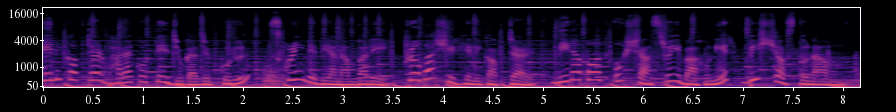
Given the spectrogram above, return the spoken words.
হেলিকপ্টার ভাড়া করতে যোগাযোগ করুন স্ক্রিনে দেওয়া নাম্বারে। প্রবাসীর হেলিকপ্টার, নিরাপদ ও সাশ্রয়ী বাহনের বিশ্বস্ত নাম।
